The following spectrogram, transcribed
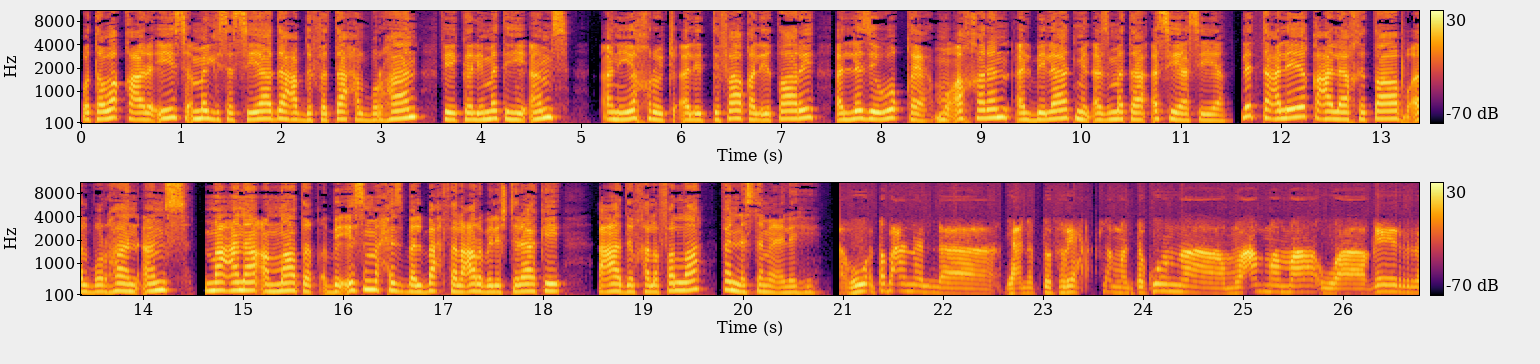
وتوقع رئيس مجلس السيادة عبد الفتاح البرهان في كلمته أمس أن يخرج الاتفاق الإطاري الذي وقع مؤخرا البلاد من أزمتها السياسية. للتعليق على خطاب البرهان أمس معنا الناطق باسم حزب البحث العربي الاشتراكي عادل خلف الله فلنستمع إليه. هو طبعا يعني التصريحات لما تكون معممة وغير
